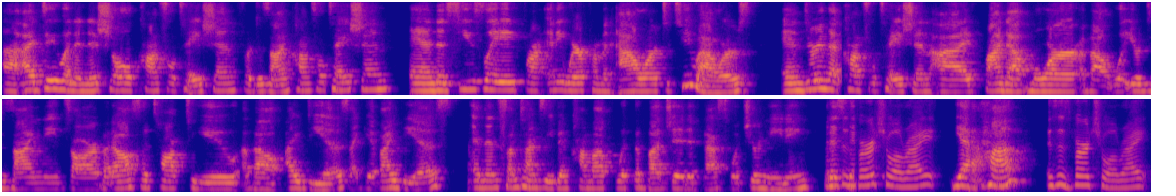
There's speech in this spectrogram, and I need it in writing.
uh, I do an initial consultation for design consultation, and it's usually for anywhere from an hour to two hours. And during that consultation, I find out more about what your design needs are, but I also talk to you about ideas. I give ideas and then sometimes even come up with the budget if that's what you're needing. But This it's is virtual, right? yeah, huh? This is virtual, right?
